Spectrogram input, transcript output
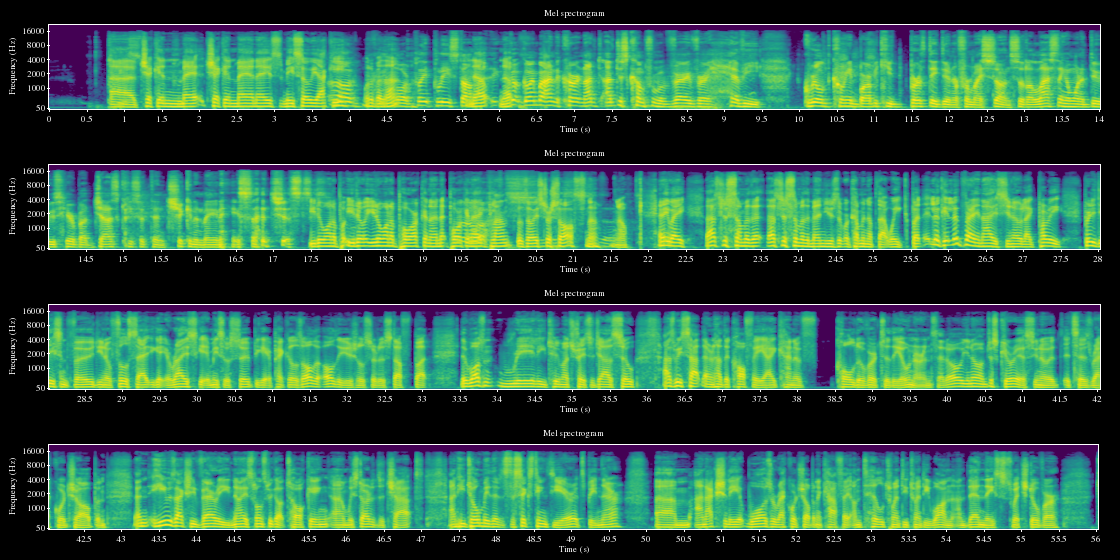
uh, chicken ma- chicken mayonnaise miso yaki? Oh, what about that? Lord, please, please stop. No, no. Go, going behind the curtain, I've I've just come from a very very heavy grilled Korean barbecue birthday dinner for my son. So the last thing I want to do is hear about jazz kisaten chicken and mayonnaise. That just you don't want to put you don't you don't want a pork and a pork and oh, eggplant with oyster sauce. No, no. Anyway, that's just some of the that's just some of the menus that were coming up that week. But look, it looked very nice. You know, like probably pretty decent food. You know, full set. You get your rice, you get your miso soup, you get your pickles, all the all the usual sort of stuff. But there wasn't really too much trace of jazz. So as we sat there and had the coffee, I kind of called over to the owner and said, "Oh, you know, I'm just curious. You know, it, it says record shop," and and he was actually very nice. Once we got talking, and um, we started to chat, and he told me that it's the 16th year it's been there, um, and actually it was a record shop and a cafe until 2021, and then they switched over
